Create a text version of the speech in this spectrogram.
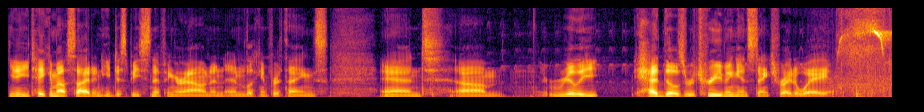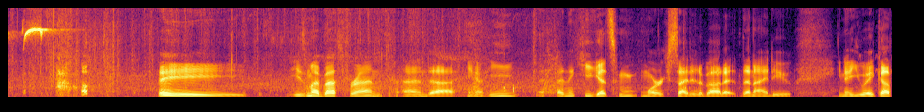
you know, you take him outside and he'd just be sniffing around and, and looking for things. And um, really had those retrieving instincts right away. Up. Hey, he's my best friend, and uh, you know he. I think he gets more excited about it than I do. You know, you wake up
